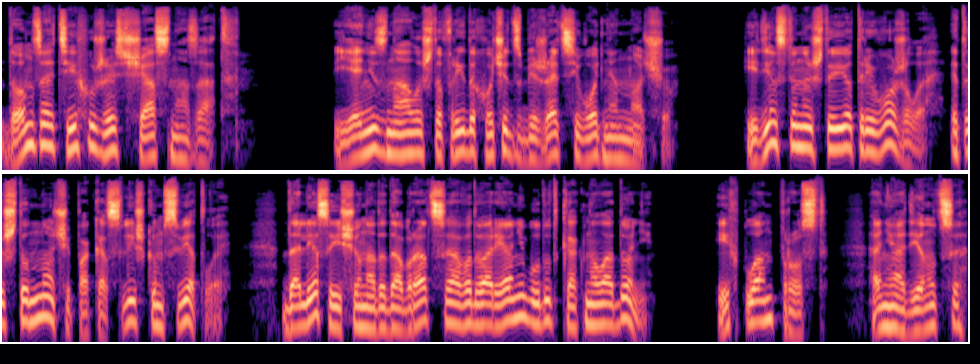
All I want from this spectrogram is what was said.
Дом затих уже с час назад. Я не знала, что Фрида хочет сбежать сегодня ночью. Единственное, что ее тревожило, это что ночи пока слишком светлые. До леса еще надо добраться, а во дворе они будут как на ладони. Их план прост. Они оденутся,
